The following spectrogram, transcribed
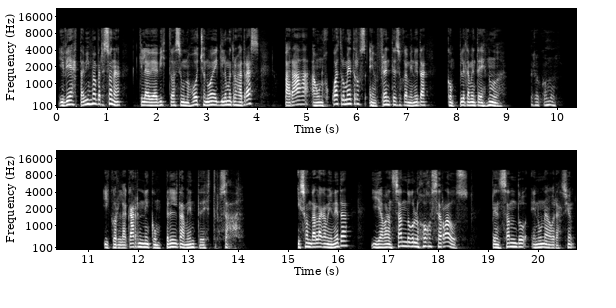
y ve a esta misma persona que la había visto hace unos 8 o 9 kilómetros atrás, parada a unos 4 metros enfrente de su camioneta completamente desnuda Pero ¿cómo? y con la carne completamente destrozada. Hizo andar la camioneta y avanzando con los ojos cerrados, pensando en una oración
